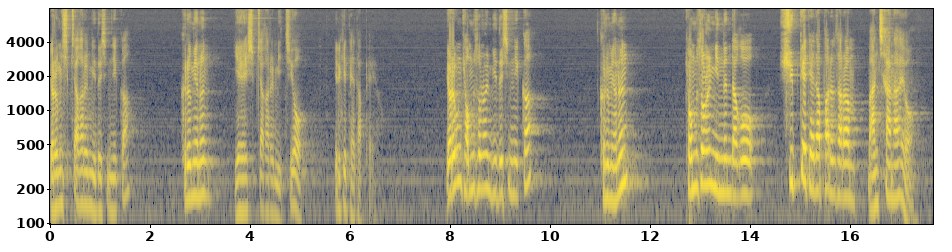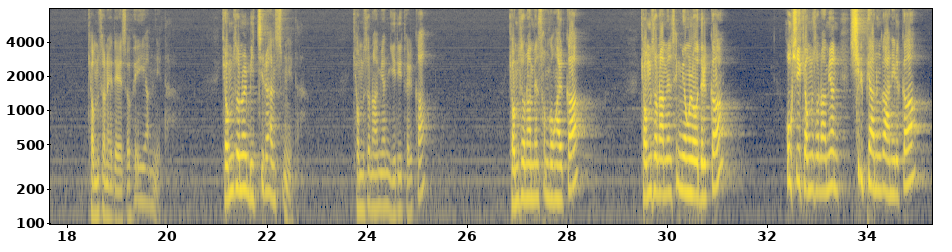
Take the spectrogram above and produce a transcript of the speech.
여러분 십자가를 믿으십니까? 그러면은 예, 십자가를 믿지요. 이렇게 대답해요. 여러분 겸손을 믿으십니까? 그러면은 겸손을 믿는다고 쉽게 대답하는 사람 많지 않아요. 겸손에 대해서 회의합니다. 겸손을 믿지를 않습니다. 겸손하면 일이 될까? 겸손하면 성공할까? 겸손하면 생명을 얻을까? 혹시 겸손하면 실패하는 거 아닐까?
